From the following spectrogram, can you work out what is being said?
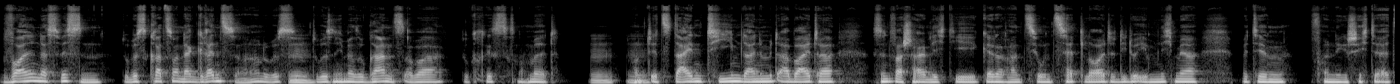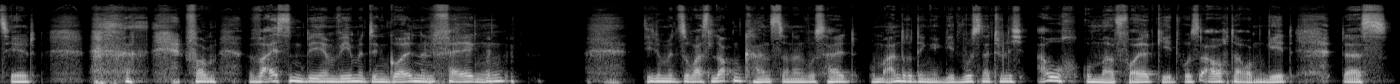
wollen das wissen. Du bist gerade so an der Grenze, ne? du, bist, mm. du bist nicht mehr so ganz, aber du kriegst das noch mit. Mm, mm. Und jetzt dein Team, deine Mitarbeiter sind wahrscheinlich die Generation Z-Leute, die du eben nicht mehr mit dem von der Geschichte erzählt. Vom weißen BMW mit den goldenen Felgen, die du mit sowas locken kannst, sondern wo es halt um andere Dinge geht, wo es natürlich auch um Erfolg geht, wo es auch darum geht, dass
